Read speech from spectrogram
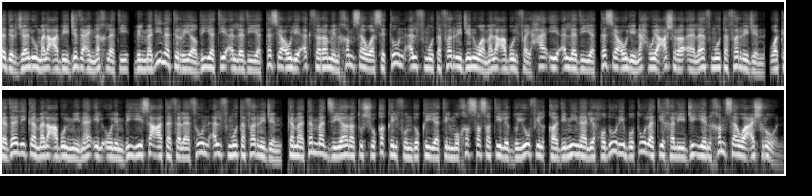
درجال ملعب جذع النخلة بالمدينة الرياضية الذي يتسع لأكثر من 65 ألف متفرج وملعب الفيحاء الذي يتسع لنحو 10 آلاف متفرج وكذلك ملعب الميناء الأولمبي سعة 30 ألف متفرج كما تمت زيارة الشقق الفندقية المخصصة للضيوف القادمين لحضور بطولة خليجي 25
